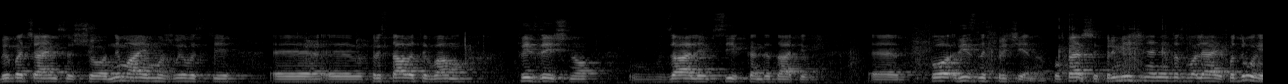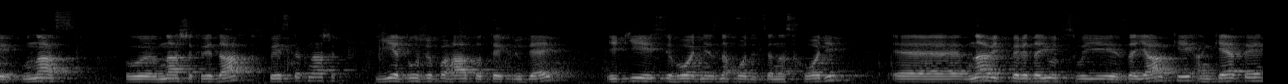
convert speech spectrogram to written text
вибачаємося, що немає можливості е, е, представити вам фізично в залі всіх кандидатів е, по різних причинах. По-перше, приміщення не дозволяє. По-друге, у нас е, в наших рядах, в списках наших є дуже багато тих людей, які сьогодні знаходяться на сході. Е, навіть передають свої заявки, анкети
